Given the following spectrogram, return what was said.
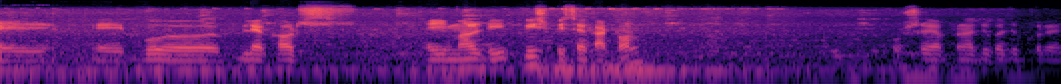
এই এই ব্ল্যাক হর্স, এই মালটি পিস পিসে কার্টন। অবশ্যই আপনারা যোগাযোগ করেন।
